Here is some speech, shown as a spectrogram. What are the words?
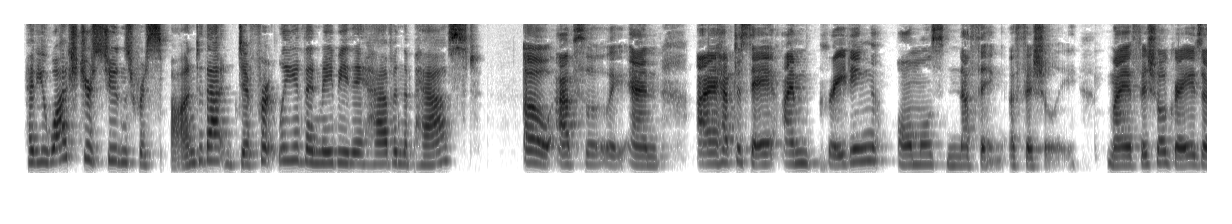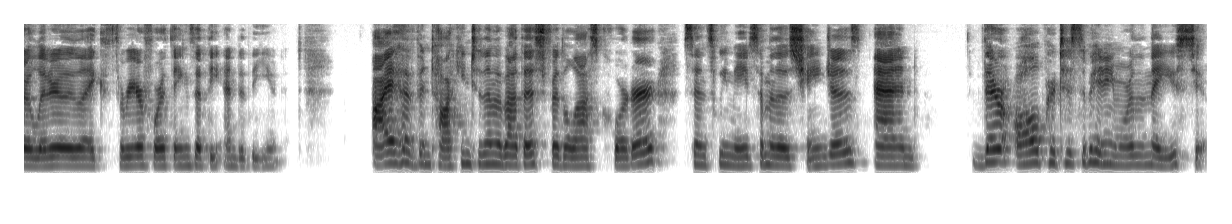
Have you watched your students respond to that differently than maybe they have in the past? Oh, absolutely. And I have to say, I'm grading almost nothing officially. My official grades are literally like three or four things at the end of the unit. I have been talking to them about this for the last quarter since we made some of those changes, and they're all participating more than they used to.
